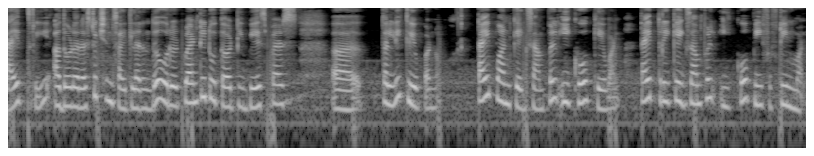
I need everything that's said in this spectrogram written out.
டைப் த்ரீ அதோட ரெஸ்ட்ரிக்ஷன் சைட்லேருந்து ஒரு twenty to thirty base pairs தள்ளி க்ளீவ் பண்ணும். டைப் ஒன்க்கு example Eco K one type த்ரீக்கு example Eco B fifteen one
